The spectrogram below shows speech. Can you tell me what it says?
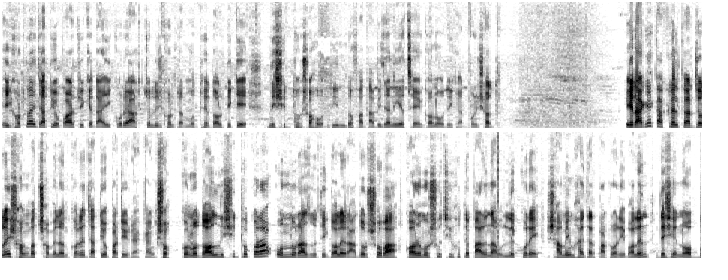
এই ঘটনায় জাতীয় পার্টিকে দায়ী করে আটচল্লিশ ঘণ্টার মধ্যে দলটিকে নিষিদ্ধ সহ তিন দফা দাবি জানিয়েছে গণ অধিকার পরিষদ। এর আগে কাকরাইল কার্যালয়ে সংবাদ সম্মেলন করে জাতীয় পার্টির একাংশ। কোন দল নিষিদ্ধ করা অন্য রাজনৈতিক দলের আদর্শ বা কর্মসূচি হতে পারে না উল্লেখ করে শামীম হায়দার পাটোয়ারি বলেন, দেশে নব্য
